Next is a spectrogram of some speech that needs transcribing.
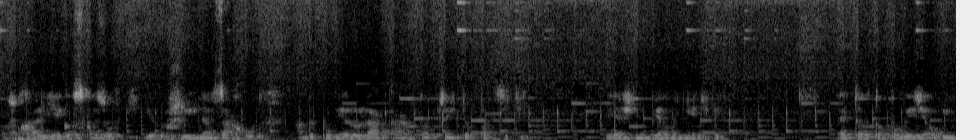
Posłuchali jego wskazówki i ruszyli na zachód, aby po wielu latach dotrzeć do Pacyfiku, wyjaśnił Biały Niedźwiedź. To to powiedział im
